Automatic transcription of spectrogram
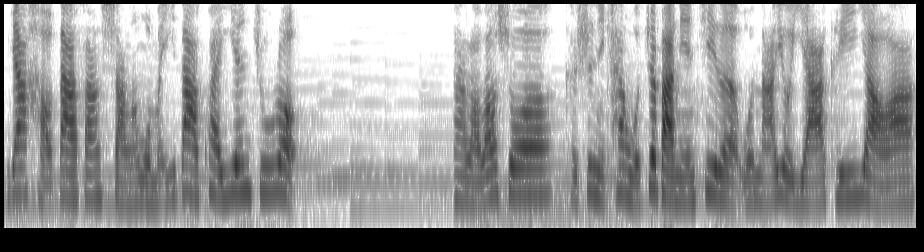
人家好大方，赏了我们一大块腌猪肉。那姥姥说：“可是你看我这把年纪了，我哪有牙可以咬啊？”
